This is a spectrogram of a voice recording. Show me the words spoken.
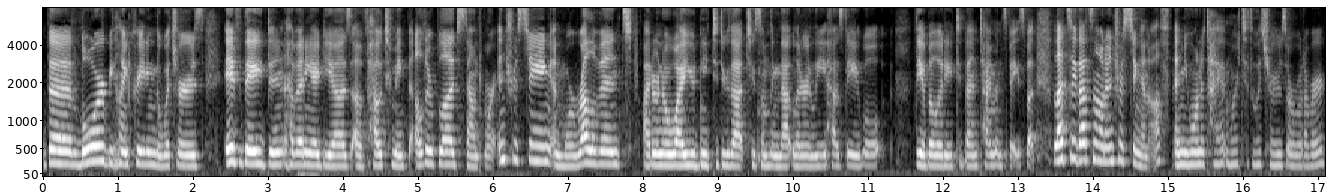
the lore behind creating the Witchers, if they didn't have any ideas of how to make the Elder Blood sound more interesting and more relevant, I don't know why you'd need to do that to something that literally has the able the ability to bend time and space. But let's say that's not interesting enough and you want to tie it more to the Witchers or whatever.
